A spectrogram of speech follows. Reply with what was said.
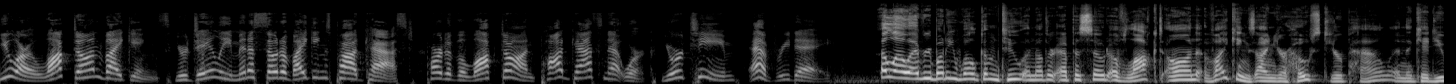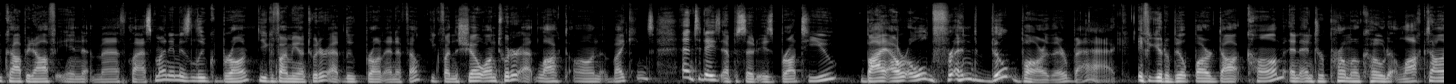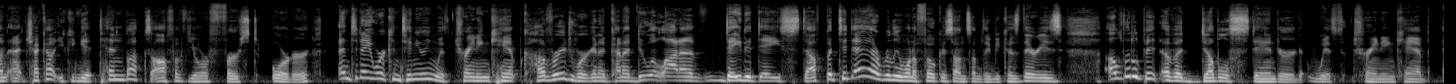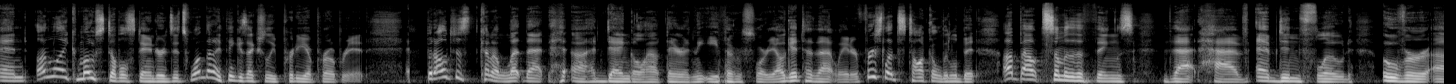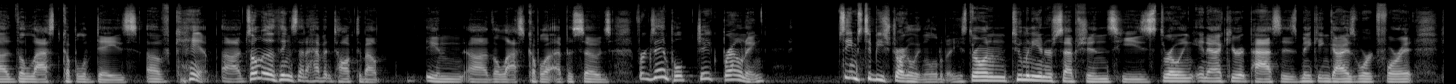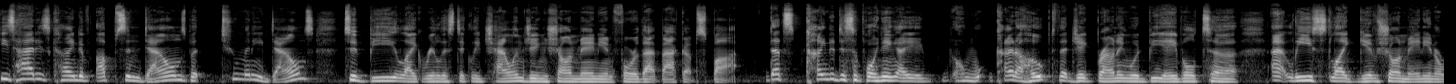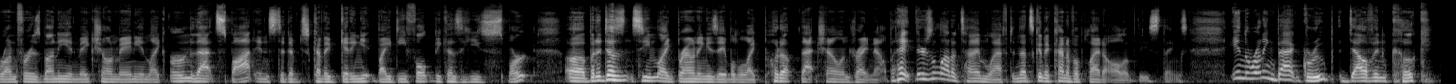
You are Locked On Vikings, your daily Minnesota Vikings podcast, part of the Locked On Podcast Network. Your team every day. Hello, everybody. Welcome to another episode of Locked On Vikings. I'm your host, your pal, and the kid you copied off in math class. My name is Luke Braun. You can find me on Twitter at Luke Braun NFL. You can find the show on Twitter at Locked On Vikings. And today's episode is brought to you by our old friend Built Bar. They're back. If you go to builtbar.com and enter promo code locked on at checkout, you can get 10 bucks off of your first order. And today we're continuing with training camp coverage. We're going to kind of do a lot of day to day stuff, but today I really want to focus on something because there is a little bit of a double standard with training camp. And unlike most double standards, it's one that I think is actually pretty appropriate. But I'll just kind of let that uh, dangle out there in the ether for you. I'll get to that later. First, let's talk a little bit about some of the things that have ebbed and flowed over uh, the last couple of days of camp. Uh, some of the things that I haven't talked about in uh, the last couple of episodes. For example, Jake Browning seems to be struggling a little bit. He's throwing too many interceptions. He's throwing inaccurate passes, making guys work for it. He's had his kind of ups and downs, but too many downs to be like realistically challenging Sean Mannion for that backup spot that's kind of disappointing. I kind of hoped that Jake Browning would be able to at least like give Sean Mannion a run for his money and make Sean Mannion like earn that spot instead of just kind of getting it by default because he's smart. Uh, but it doesn't seem like Browning is able to like put up that challenge right now. But hey, there's a lot of time left, and that's going to kind of apply to all of these things. In the running back group, Dalvin Cook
